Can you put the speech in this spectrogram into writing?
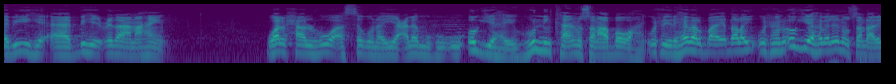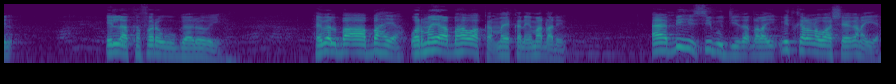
abiihi aabbihi cidaan ahayn. Walxaal huwa asaguna yaclamuhu uu og yahay hu ninkaan inuusan aabba u ahayn. Wuxuu yidhi hebel baa i dhalay. Wuxuuna og yahay hebel inuusan dhalin. Ilaa kafara wuu gaaloobaya. Hebel baa aabbahaya war maya aabbaha waa kan maya kan ima dhalin. Aabbihiisii buu diida dhalay mid kalena waa sheeganaya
